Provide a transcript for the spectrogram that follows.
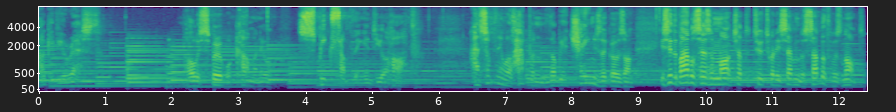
I'll give you rest. The Holy Spirit will come and He'll speak something into your heart. And something will happen. There'll be a change that goes on. You see, the Bible says in Mark chapter 2, 27, the Sabbath was not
